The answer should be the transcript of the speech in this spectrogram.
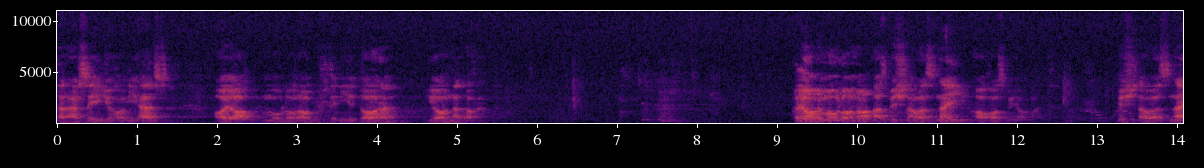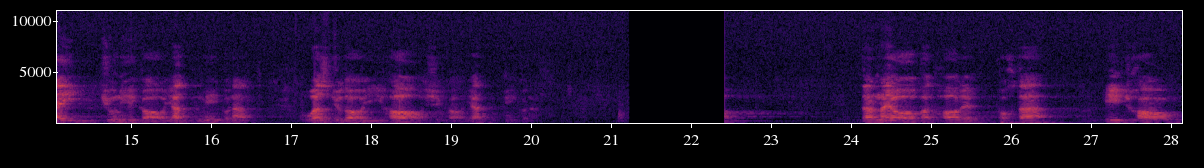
در عرصه جهانی هست آیا مولانا گفتنی دارد یا ندارد؟ پیام مولانا از بشنو از نی آغاز می آمد بشنو از نی چون حکایت می کند و از جدایی ها شکایت می کند در نیابد حال پخته هیچ خام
